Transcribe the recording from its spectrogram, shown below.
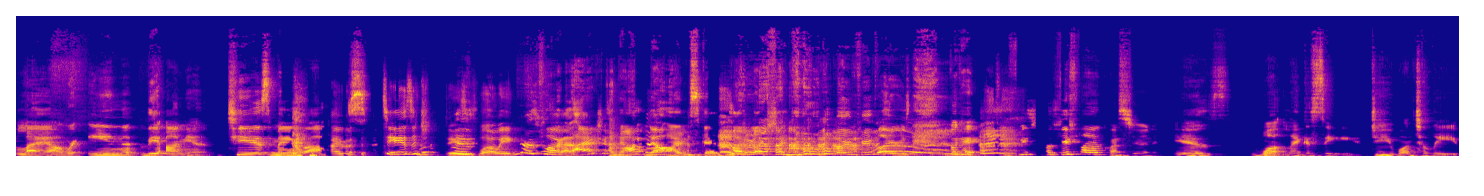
layer, we're in the onion. Tears may. I'm tears are tears flowing. Tears flow. And I actually now now I'm scared because I don't actually know what my fifth layer is. Okay, the fifth, the fifth layer question is: What legacy do you want to leave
